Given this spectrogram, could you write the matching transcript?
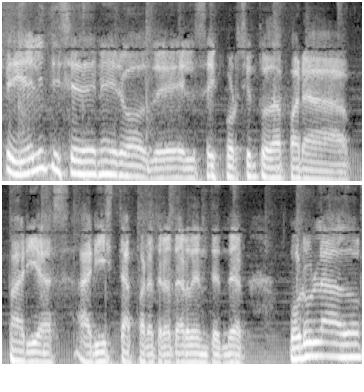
Sí, el índice de enero del 6% da para varias aristas para tratar de entender. Por un lado,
